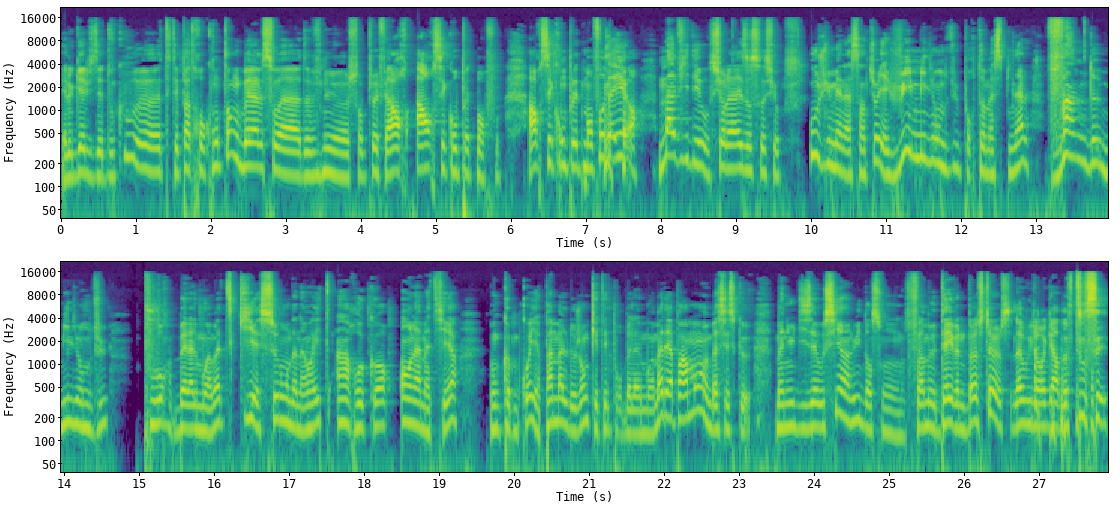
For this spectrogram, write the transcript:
et le gars lui disait du coup euh, t'étais pas trop content que Belal soit devenu euh, champion il fait alors alors c'est complètement faux. Alors c'est complètement faux. D'ailleurs ma vidéo sur les réseaux sociaux où je lui mets la ceinture il y a 8 millions de vues pour Thomas Spinal 22 millions de vues pour Belal Mohamed qui est selon Dana White un record en la matière donc comme quoi, il y a pas mal de gens qui étaient pour Belal Mohamed. Et apparemment, bah, c'est ce que Manu disait aussi, hein, lui, dans son fameux Dave and Busters, là où il regarde tous ces...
